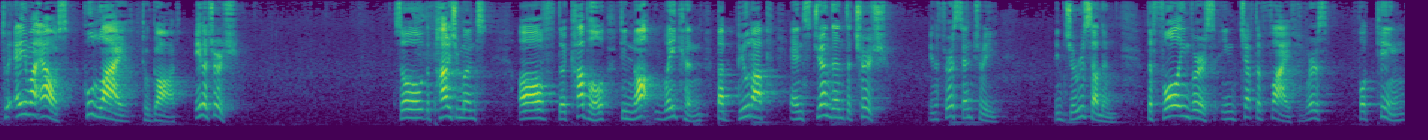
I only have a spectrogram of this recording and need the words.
to anyone else who lied to God in the church. So the punishment of the couple did not weaken, but build up and strengthen the church in the first century in Jerusalem. The following verse in chapter 5, verse 14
